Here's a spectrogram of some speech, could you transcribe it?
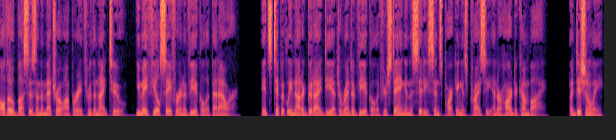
Although buses and the metro operate through the night too, you may feel safer in a vehicle at that hour. It's typically not a good idea to rent a vehicle if you're staying in the city since parking is pricey and are hard to come by. Additionally,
